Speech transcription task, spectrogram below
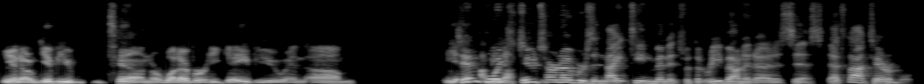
you know, give you 10 or whatever he gave you and um, yeah, 10 points, mean, two turnovers in 19 minutes with a rebound and an assist. That's not terrible.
